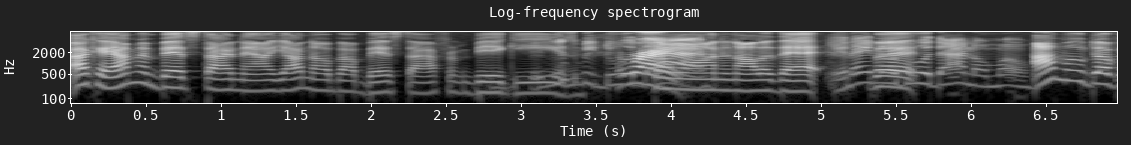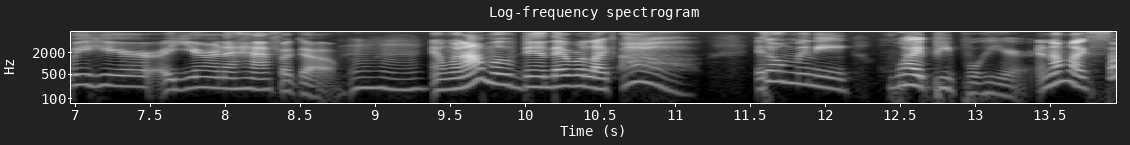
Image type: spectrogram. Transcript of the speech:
in. Okay, I'm in Bed Stuy now. Y'all know about Bed Stuy from Biggie used to and be do it Right. so on and all of that. It ain't But no do or die no more. I moved over here a year and a half ago. mm-hmm. And when I moved in, they were like, "Oh, it's so many white people here," and I'm like, "So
